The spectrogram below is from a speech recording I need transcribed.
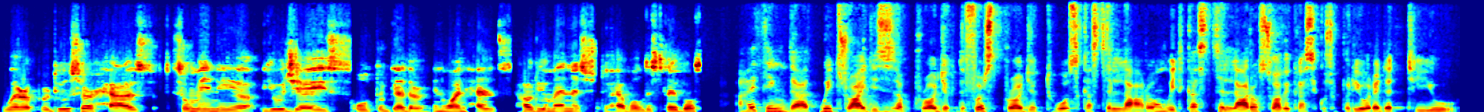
where a producer has so many uh, UGAs all together in one hands. How do you manage to have all these labels? I think that we tried. This is a project. The first project was Castellaro with Castellaro Soave Classico Superiore that you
